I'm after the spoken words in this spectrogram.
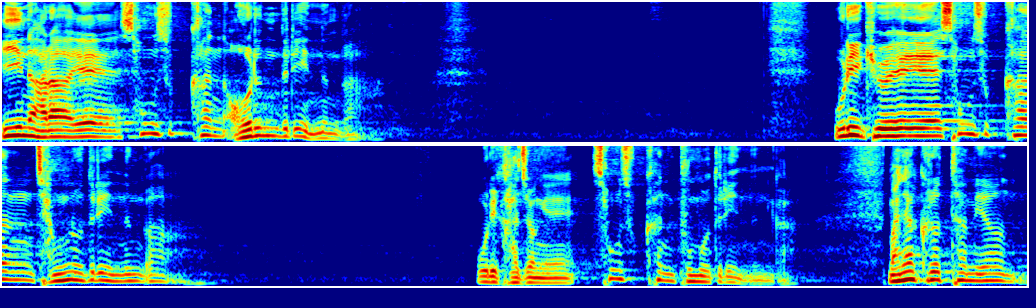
이 나라에 성숙한 어른들이 있는가? 우리 교회에 성숙한 장로들이 있는가? 우리 가정에 성숙한 부모들이 있는가? 만약 그렇다면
